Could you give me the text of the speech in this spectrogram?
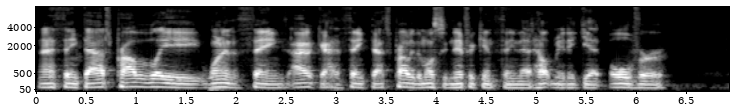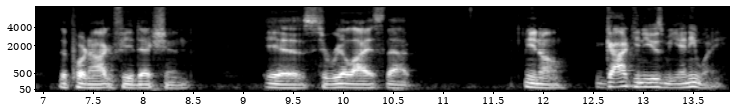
and I think that's probably one of the things I got to think that's probably the most significant thing that helped me to get over the pornography addiction is to realize that you know, God can use me anyway.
